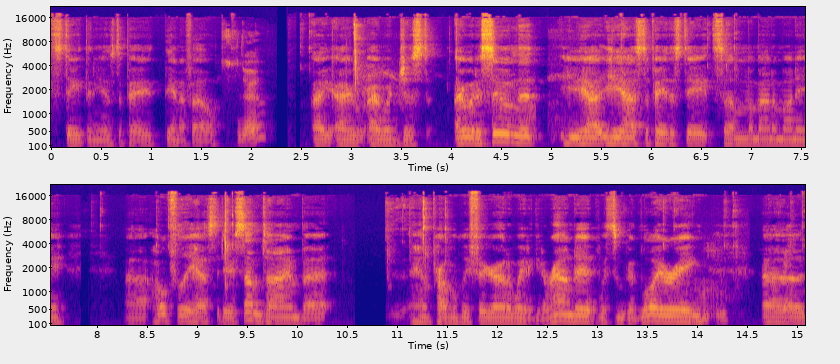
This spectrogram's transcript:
state than he is to pay the NFL. Yeah. I, I, I would just I would assume that he ha- he has to pay the state some amount of money. Uh, hopefully, he has to do some time, but he'll probably figure out a way to get around it with some good lawyering Mhm. uh,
